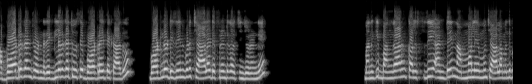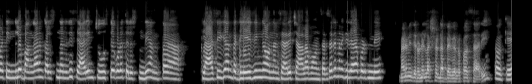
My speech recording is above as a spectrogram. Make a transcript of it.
ఆ బార్డర్ కానీ చూడండి. రెగ్యులర్గా చూసే బార్డర్ అయితే కాదు. బార్డర్లో డిజైన్ కూడా చాలా డిఫరెంట్గా వచ్చింది చూడండి. మనకి బంగారం కలుస్తుంది అంటే నమ్మలేము చాలా మంది బట్ ఇందులో బంగారం కలుస్తుంది అనేది శారీని చూస్తే కూడా తెలుస్తుంది. అంత క్లాసీగా అంత గ్లేజింగ్గా ఉందండి శారీ. చాలా బాగుంది సార్ సరే మనకి ఇది ఎలా పడుతుంది? మేడం ఇది రెండు లక్షల డెబ్బై వేల రూపాయల సారీ ఓకే.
